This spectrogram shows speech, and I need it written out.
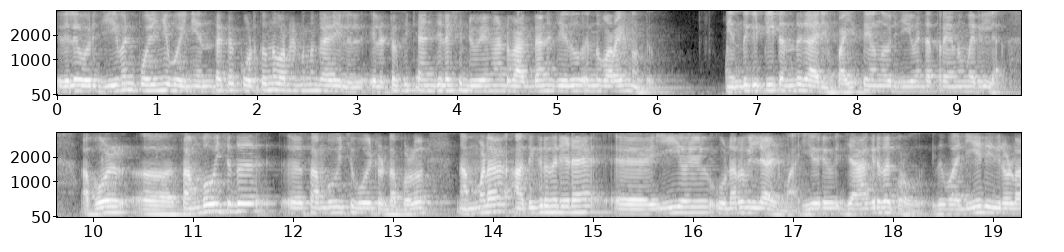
ഇതിൽ ഒരു ജീവൻ പൊലിഞ്ഞു പോയി. ഇനി എന്തൊക്കെ കൊടുത്തെന്ന് പറഞ്ഞിട്ടൊന്നും കാര്യമില്ല. ഇലക്ട്രിസിറ്റി അഞ്ച് ലക്ഷം രൂപയെങ്ങാണ്ട് വാഗ്ദാനം ചെയ്തു എന്ന് പറയുന്നുണ്ട്. എന്ത് കിട്ടിയിട്ട് എന്ത് കാര്യം? പൈസയൊന്നും ഒരു ജീവന്റെ അത്രയൊന്നും വരില്ല. അപ്പോൾ സംഭവിച്ചത് സംഭവിച്ചു പോയിട്ടുണ്ട്. അപ്പോൾ നമ്മുടെ അധികൃതരുടെ ഈ ഒരു ഉണർവില്ലായ്മ ഈ ഒരു ജാഗ്രത കുറവ് ഇത് വലിയ രീതിയിലുള്ള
